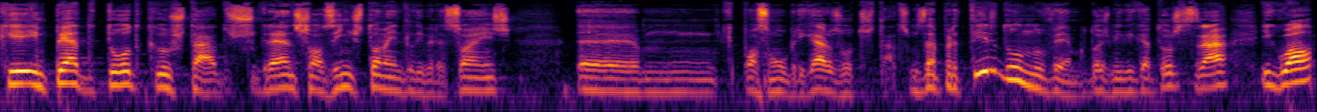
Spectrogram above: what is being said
que impede todo que os Estados grandes sozinhos tomem deliberações ehm, que possam obrigar os outros Estados. Mas a partir de 1 de novembro de 2014 será igual.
